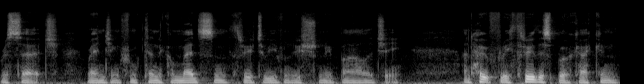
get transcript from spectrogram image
research ranging from clinical medicine through to evolutionary biology. And hopefully, through this book, I can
